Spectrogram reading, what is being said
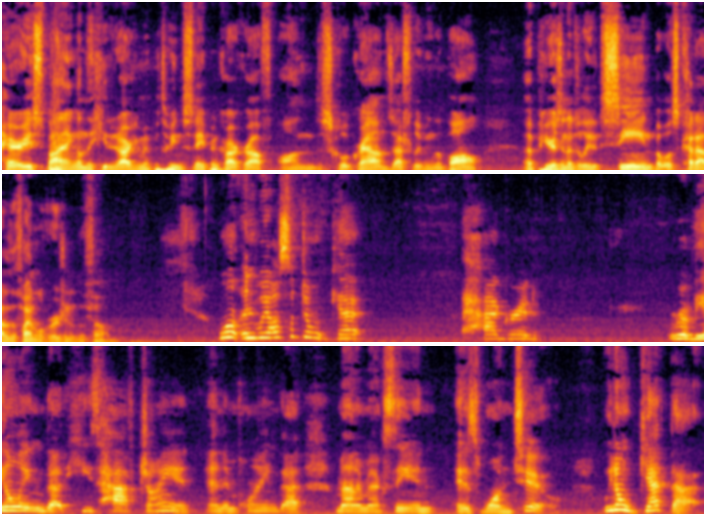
Harry spying on the heated argument between Snape and Karkaroff on the school grounds after leaving the ball appears in a deleted scene, but was cut out of the final version of the film. Well, and we also don't get Hagrid revealing that he's half giant and implying that Madame Maxine is one too. We don't get that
